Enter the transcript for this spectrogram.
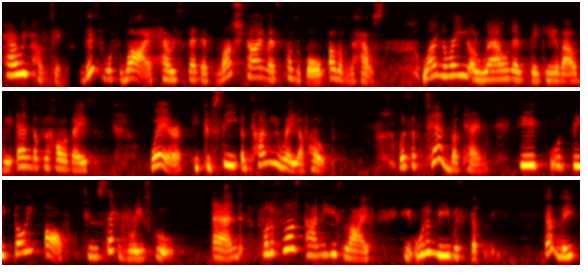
Harry hunting. This was why Harry spent as much time as possible out of the house, wandering around and thinking about the end of the holidays, where he could see a tiny ray of hope. When September came, he would be going off to secondary school, and for the first time in his life, he wouldn't be with Dudley. Dudley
